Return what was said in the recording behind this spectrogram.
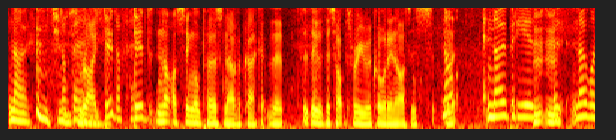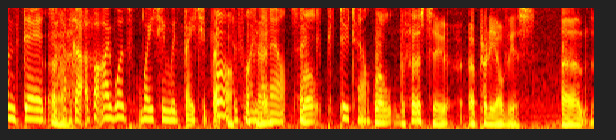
No, stop it. Right. Did Stop it. did not a single person have a crack at the the, the top three recording artists? No, nobody is. Uh, no one's dared to have a go. But I was waiting with bated breath Oh, to find okay. that out. So Well- p- do tell. Well, the first two are pretty obvious. Um,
